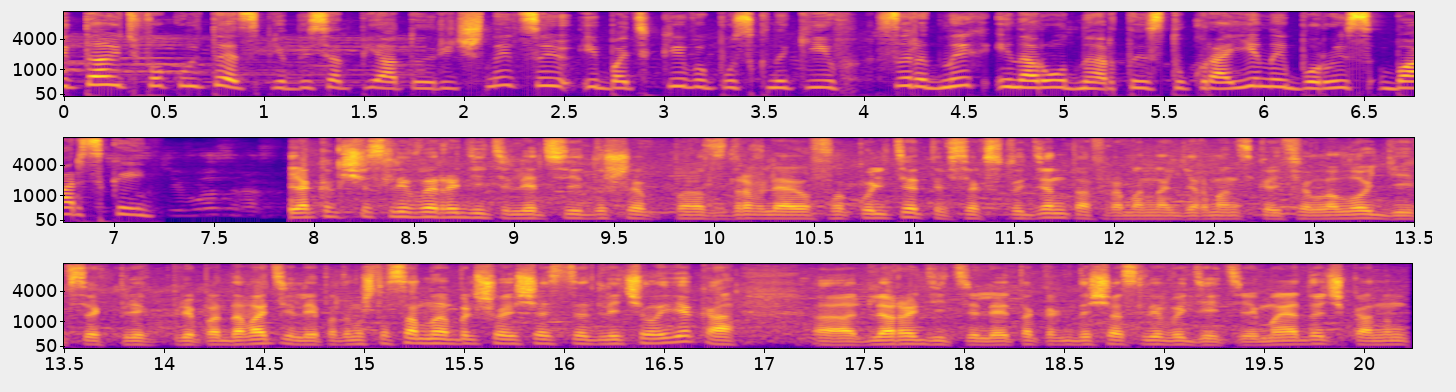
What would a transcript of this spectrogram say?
Вітають факультет з 55-ю річницею і батьки випускників. Серед них і народний артист України Борис Барський. Я как счастливый родитель от всей души поздравляю факультет и всех студентов романо-германской филологии, всех пре- преподавателей, потому что самое большое счастье для человека, э, для родителей, это когда счастливы дети. И моя дочка, она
